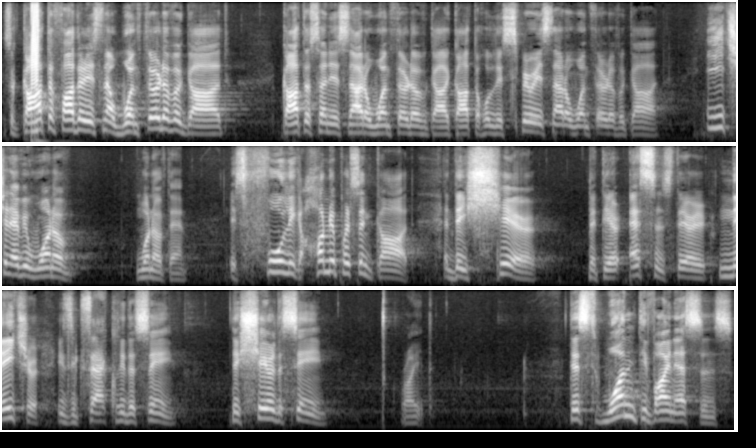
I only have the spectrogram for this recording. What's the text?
So God the Father is not one third of a God. God the Son is not a one third of a God. God the Holy Spirit is not a one third of a God. Each and every one of, one of them is fully 100% God. And they share that their essence, their nature is exactly the same. They share the same, right? This one divine essence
